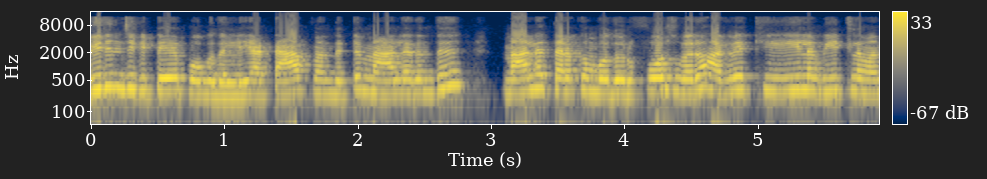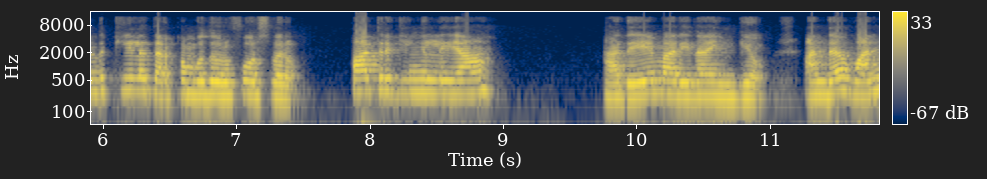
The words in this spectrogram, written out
விரிஞ்சுக்கிட்டே போகுது இல்லையா? டேப் வந்துட்டு மேல இருந்து மேல திறக்கும் போது ஒரு ஃபோர்ஸ் வரும். அதுவே கீழே வீட்டுல வந்து கீழே திறக்கும் போது ஒரு ஃபோர்ஸ் வரும். பாத்திருக்கீங்க இல்லையா? அதே மாதிரிதான் இங்கேயும். அந்த ஒன்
